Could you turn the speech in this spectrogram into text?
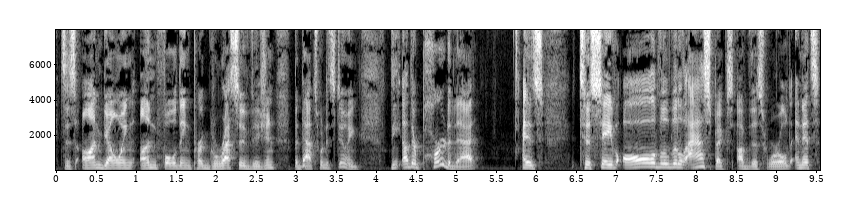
It's this ongoing, unfolding, progressive vision, but that's what it's doing. The other part of that is to save all the little aspects of this world. And it's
